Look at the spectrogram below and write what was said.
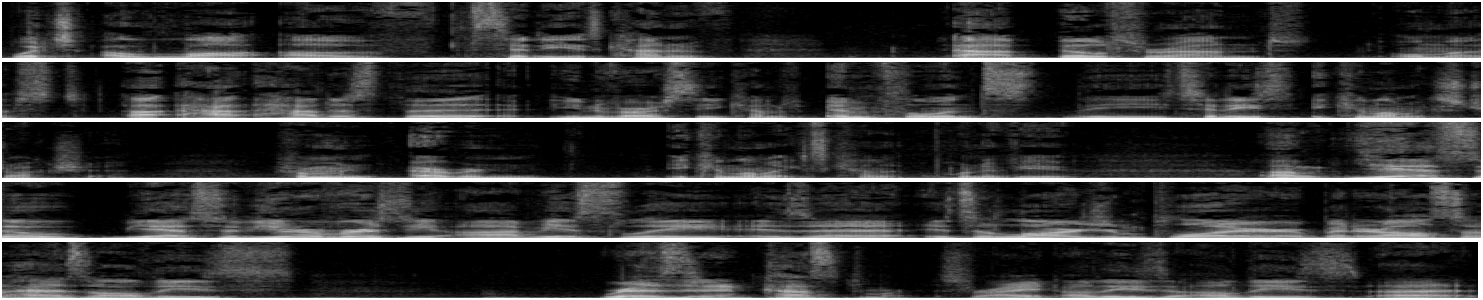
which a lot of the city is kind of uh, built around almost. Uh, how, how does the university kind of influence the city's economic structure from an urban economics kind of point of view? Um, yeah, so yeah, so the university obviously is a it's a large employer, but it also has all these resident customers, right? All these all these uh,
